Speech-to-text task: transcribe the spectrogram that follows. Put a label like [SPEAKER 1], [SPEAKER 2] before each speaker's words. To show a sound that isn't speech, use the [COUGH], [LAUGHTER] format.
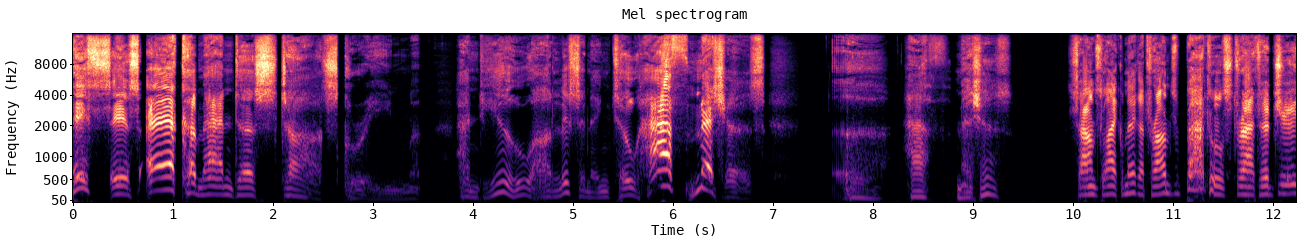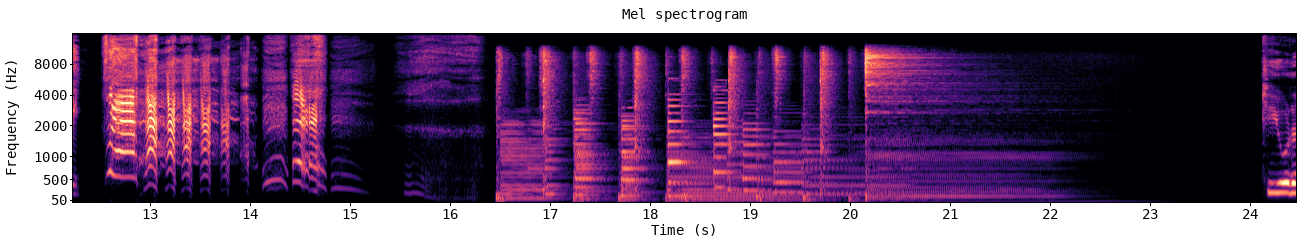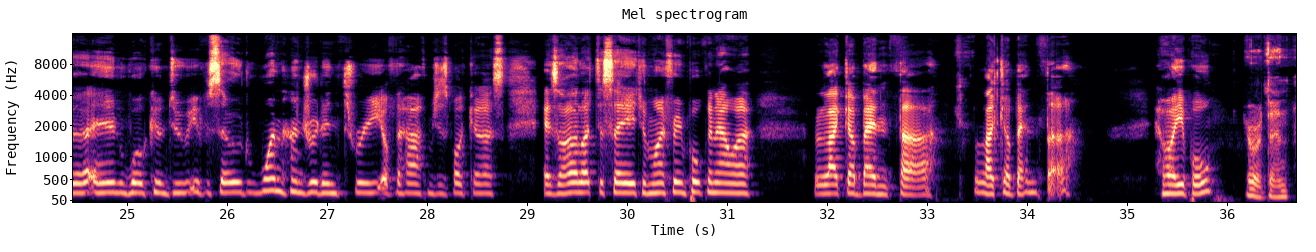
[SPEAKER 1] This is Air Commander Starscream, and you are listening to Half Measures. Uh, half measures? Sounds like Megatron's battle strategy. [LAUGHS]
[SPEAKER 2] Kia ora and welcome to episode 103 of the Half Measures podcast. As I like to say to my friend Paul Kanawa, like a bantha, like a bantha. How are you, Paul?
[SPEAKER 3] You're Dan.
